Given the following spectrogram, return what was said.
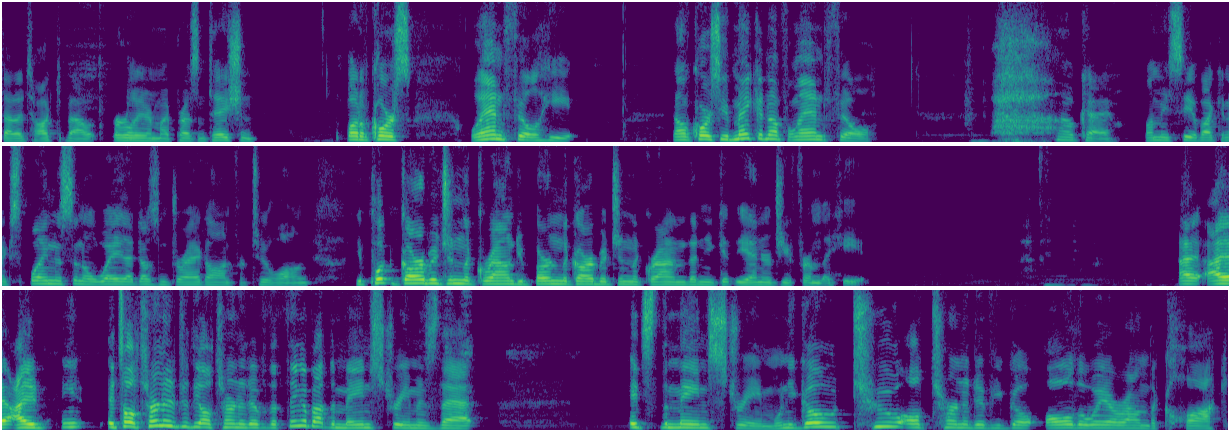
that I talked about earlier in my presentation. But of course, landfill heat. Now, of course, you make enough landfill. okay, let me see if I can explain this in a way that doesn't drag on for too long. You put garbage in the ground, you burn the garbage in the ground, and then you get the energy from the heat. I, I, I, it's alternative to the alternative. The thing about the mainstream is that it's the mainstream. When you go to alternative, you go all the way around the clock.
